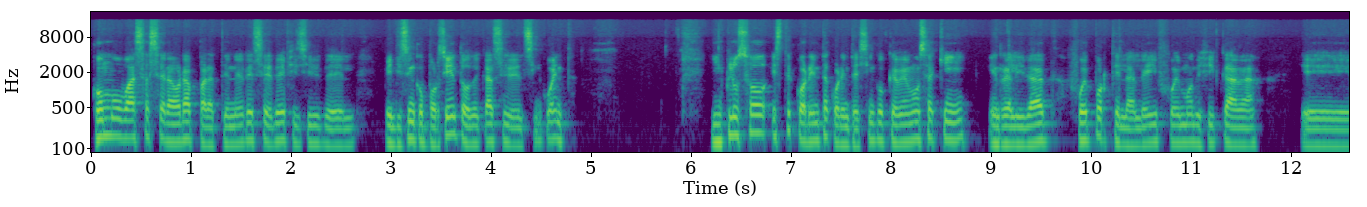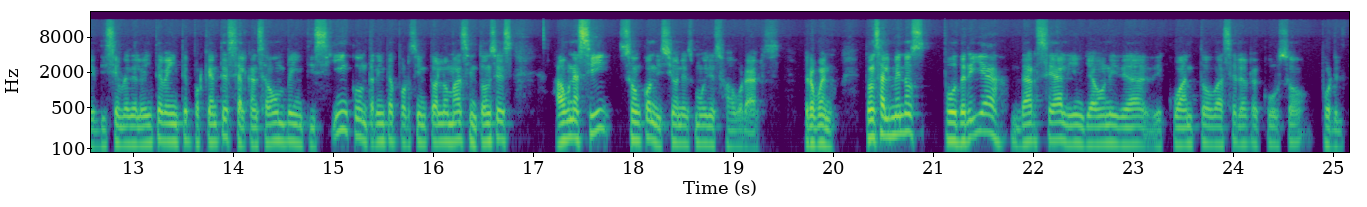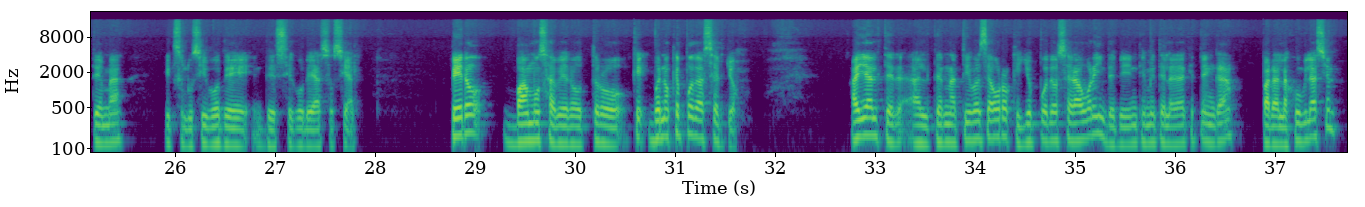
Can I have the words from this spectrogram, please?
¿cómo vas a hacer ahora para tener ese déficit del 25% o de casi del 50%? Incluso este 40-45 que vemos aquí, en realidad fue porque la ley fue modificada eh, diciembre del 2020, porque antes se alcanzaba un 25, un 30% a lo más, entonces aún así son condiciones muy desfavorables. Pero bueno, entonces al menos podría darse a alguien ya una idea de cuánto va a ser el recurso por el tema exclusivo de, seguridad social. Pero vamos a ver otro, bueno, ¿qué puedo hacer yo? Hay alternativas de ahorro que yo puedo hacer ahora, independientemente de la edad que tenga, para la jubilación.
